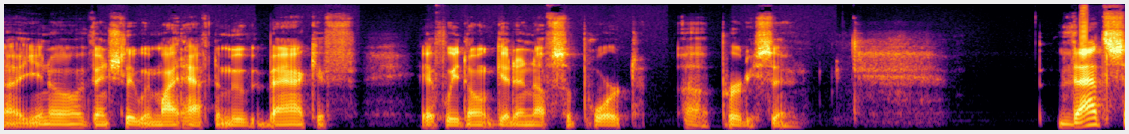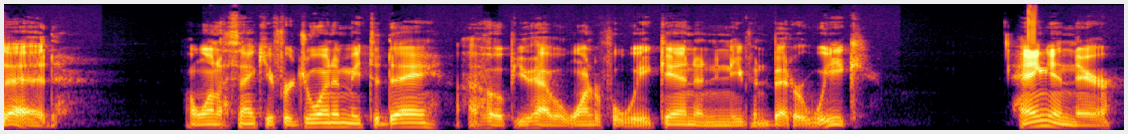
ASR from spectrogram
uh, you know, eventually we might have to move it back if if we don't get enough support uh, pretty soon. That said, I want to thank you for joining me today. I hope you have a wonderful weekend and an even better week. Hang in there.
